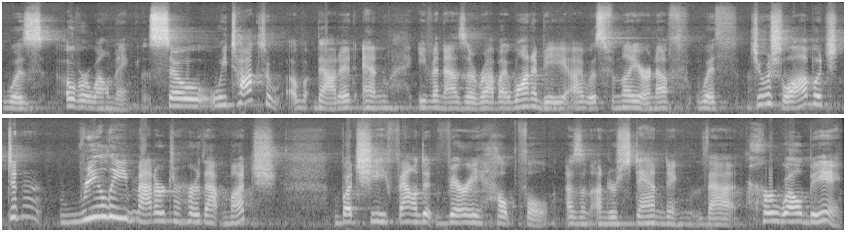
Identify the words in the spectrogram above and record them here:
was overwhelming. So we talked about it, and even as a rabbi wannabe, I was familiar enough with Jewish law, which didn't really matter to her that much but she found it very helpful as an understanding that her well being,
